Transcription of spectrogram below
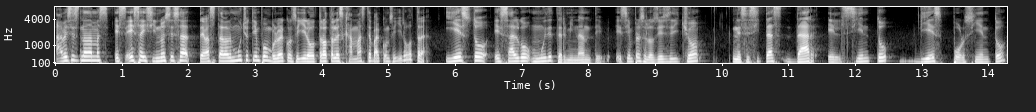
A veces nada más es esa y si no es esa te vas a tardar mucho tiempo en volver a conseguir otra o tal vez jamás te va a conseguir otra. Y esto es algo muy determinante. Eh, siempre se los he dicho, necesitas dar el 110%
